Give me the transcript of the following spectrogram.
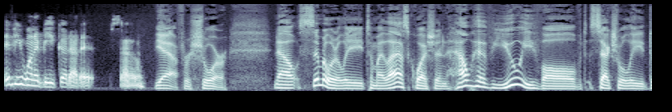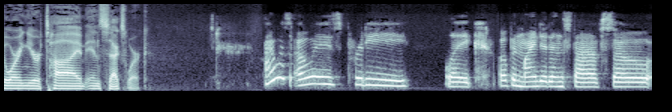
if you want to be good at it. So. Yeah, for sure. Now, similarly to my last question, how have you evolved sexually during your time in sex work? I was always pretty like open minded and stuff. So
